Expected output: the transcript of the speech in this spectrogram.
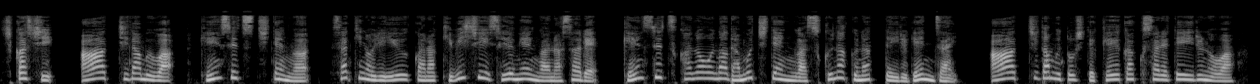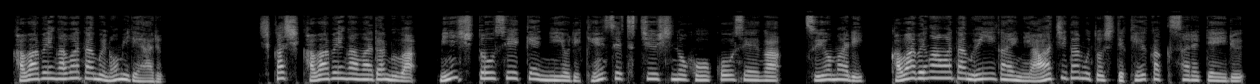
しかし、アーチダムは建設地点が先の理由から厳しい制限がなされ、建設可能なダム地点が少なくなっている現在、アーチダムとして計画されているのは川辺川ダムのみである。しかし川辺川ダムは民主党政権により建設中止の方向性が強まり、川辺川ダム以外にアーチダムとして計画されている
